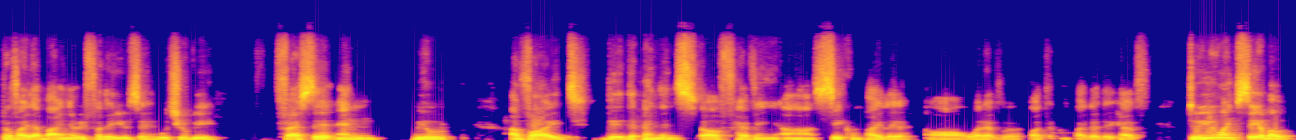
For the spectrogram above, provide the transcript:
provide a binary for the user, which will be faster and will avoid the dependence of having a C compiler or whatever other compiler they have. Do you want to say about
